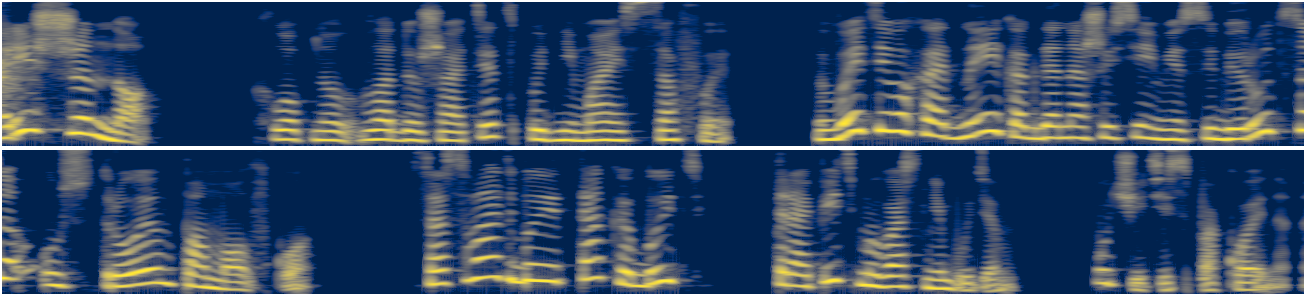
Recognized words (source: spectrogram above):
«Решено!» – хлопнул в ладоши отец, поднимаясь с софы. «В эти выходные, когда наши семьи соберутся, устроим помолвку. Со свадьбы, так и быть, торопить мы вас не будем. Учитесь спокойно».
